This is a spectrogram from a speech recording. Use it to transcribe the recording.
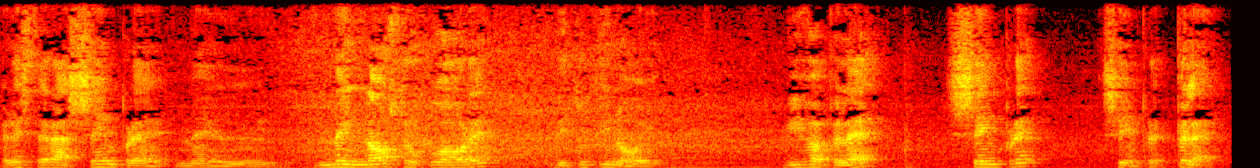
resterà sempre nel, nel nostro cuore di tutti noi. Viva Pelé, sempre, sempre Pelé.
